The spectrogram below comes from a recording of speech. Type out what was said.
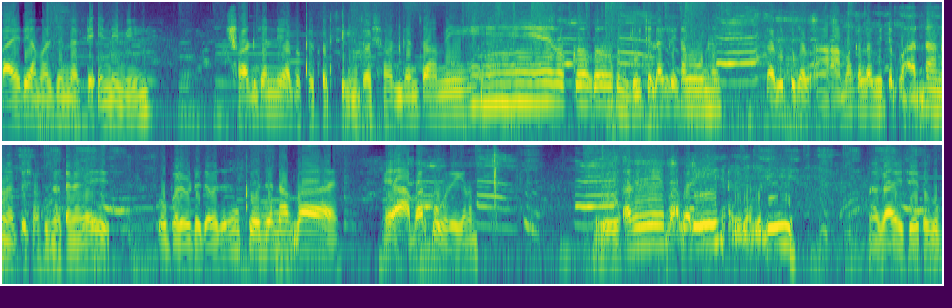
বাইরে আমার জন্য একটা এনিমি শর্ট গান নিয়ে অপেক্ষা করছি, কিন্তু শর্ট গান তো আমি দুইটা লাগলে আমি মনে হয় লবিতে যাব। আমাকে লবিতে পাঠানো এত সহজ না, তাই না গাইস উপরে উঠে যাব খুঁজে না ভাই। এ, আবার পড়ে গেলাম। আরে বাবারি আরে বাবারি না গাইস এ তো খুব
